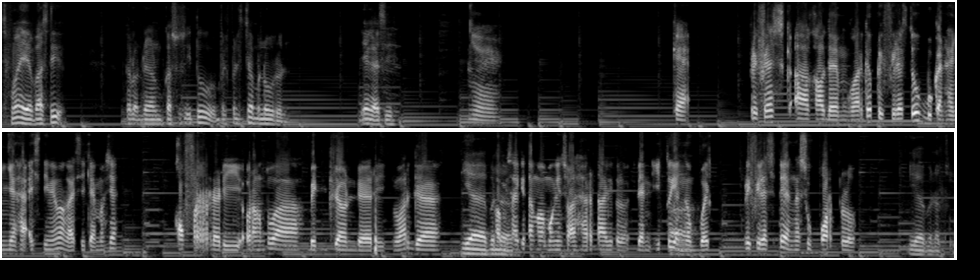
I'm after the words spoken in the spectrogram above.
cuma ya pasti kalau dengan kasus itu privilege-nya menurun ya nggak sih Ya. Kayak privilege uh, kalau dalam keluarga privilege tuh bukan hanya hak istimewa gak sih kayak maksudnya cover dari orang tua, background dari keluarga. Iya Kalau benar misalnya kita ngomongin soal harta gitu loh, dan itu yang Ah. ngebuat privilege itu yang nge-support lo. Iya benar sih.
